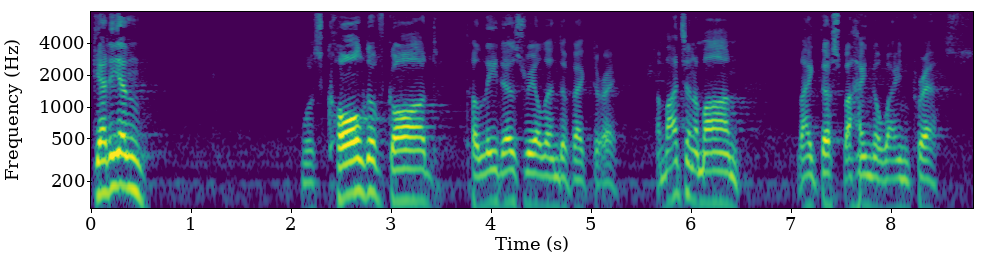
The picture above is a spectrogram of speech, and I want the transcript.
Gideon was called of God to lead Israel into victory. Imagine a man like this behind the wine press.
